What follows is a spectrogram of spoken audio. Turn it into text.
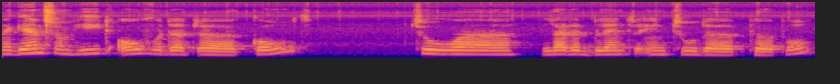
And again some heat over that uh, gold to uh, let it blend into the purple.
